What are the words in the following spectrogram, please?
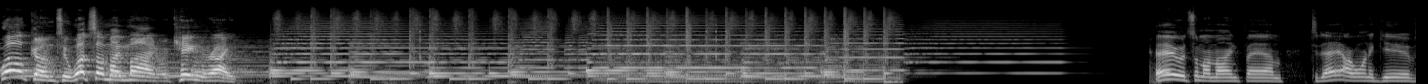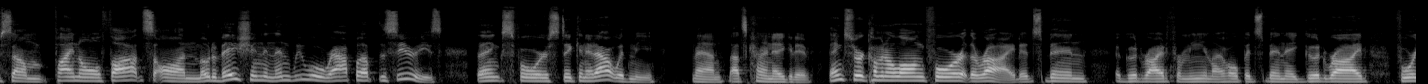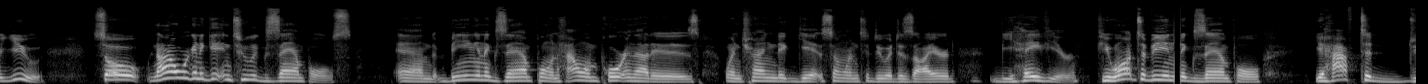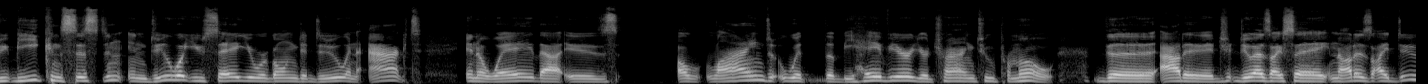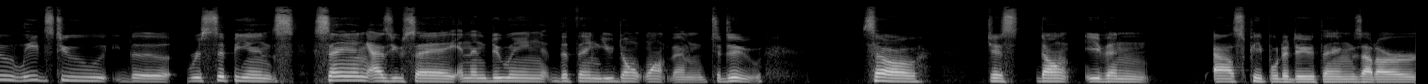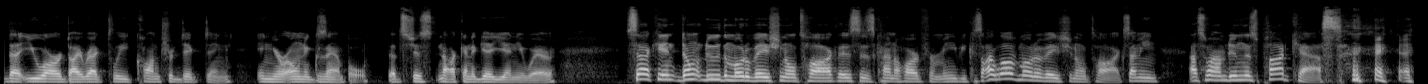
Welcome to What's on My Mind with Caden Wright. Hey, what's on my mind, fam? Today I want to give some final thoughts on motivation and then we will wrap up the series. Thanks for sticking it out with me. Man, that's kind of negative. Thanks for coming along for the ride. It's been a good ride for me, and I hope it's been a good ride for you. So now we're going to get into examples and being an example and how important that is when trying to get someone to do a desired behavior. If you want to be an example, you have to do, be consistent and do what you say you were going to do and act in a way that is aligned with the behavior you're trying to promote the adage, do as I say, not as I do, leads to the recipients saying as you say and then doing the thing you don't want them to do. So just don't even ask people to do things that are that you are directly contradicting in your own example. That's just not going to get you anywhere. Second, don't do the motivational talk. This is kind of hard for me because I love motivational talks. I mean, that's why I'm doing this podcast.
